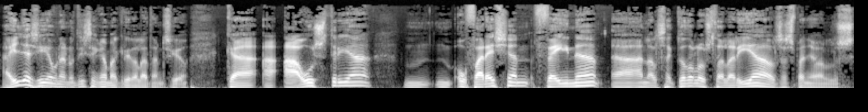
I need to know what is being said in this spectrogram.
Ahir llegia una notícia que m'ha cridat l'atenció, que a, a Àustria ofereixen feina eh, en el sector de l'hostaleria als espanyols.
